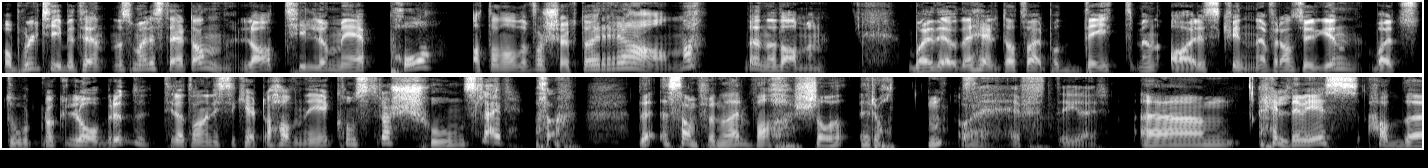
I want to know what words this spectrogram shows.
og politibetjentene som arresterte han, la til og med på at han hadde forsøkt å rane denne damen. Bare det å det hele tatt være på date med en arisk kvinne for Hans Jürgen var et stort nok lovbrudd til at han risikerte å havne i konsentrasjonsleir. Altså, det, samfunnet der var så råttent. Heftige greier. Uh, heldigvis hadde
